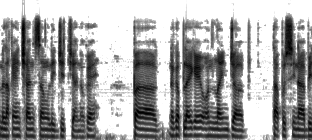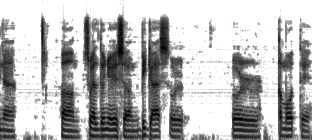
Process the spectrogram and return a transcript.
malaki ang chance ng legit yan, okay? Pag nag-apply kayo online job, tapos sinabi na um, sweldo nyo is um, bigas or or kamote,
